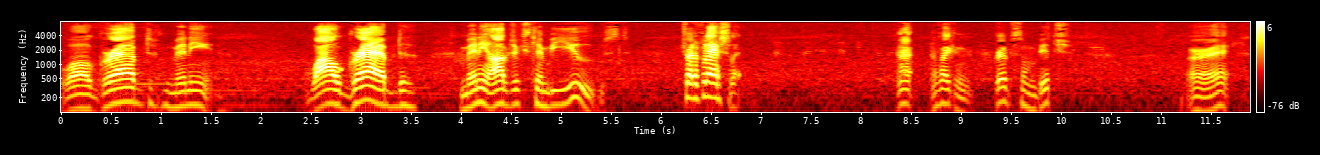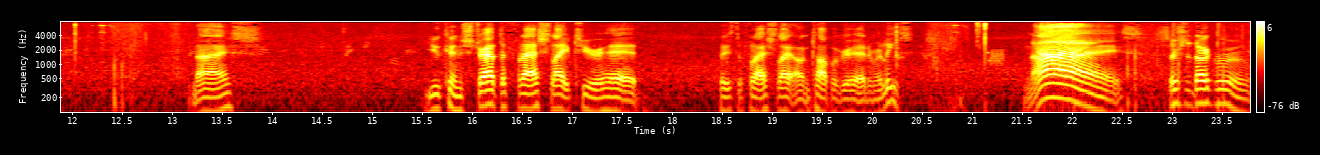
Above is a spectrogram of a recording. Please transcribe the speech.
While grabbed, many. While grabbed, many objects can be used. Try the flashlight. Alright, if I can grab some bitch. Alright. Nice. You can strap the flashlight to your head. Place the flashlight on top of your head and release. Nice. Search the dark room.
